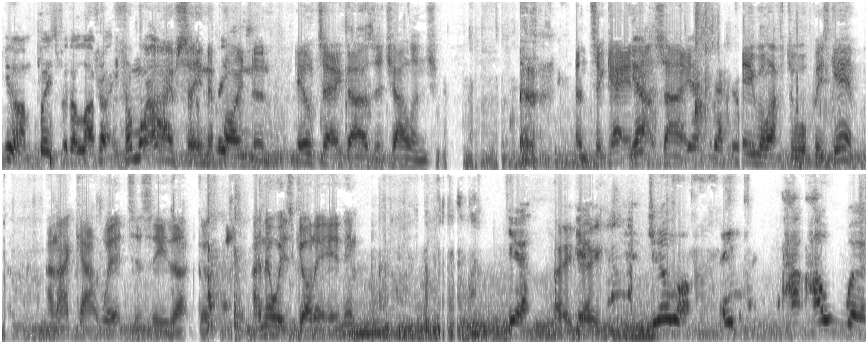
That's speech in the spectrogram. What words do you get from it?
You know, I'm pleased with the lad. From, from what well. I've seen of Pleased. Pointon, he'll take that as a challenge. and to get in Yeah, that side, yeah, he will have to up his game. And I can't wait to see that because I know he's got it in him. Yeah, I agree. Do you know what? How, how uh,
